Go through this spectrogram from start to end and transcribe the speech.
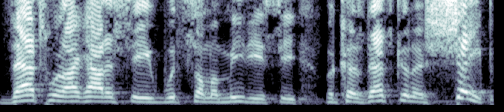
That's what I got to see with some immediacy because that's going to shape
